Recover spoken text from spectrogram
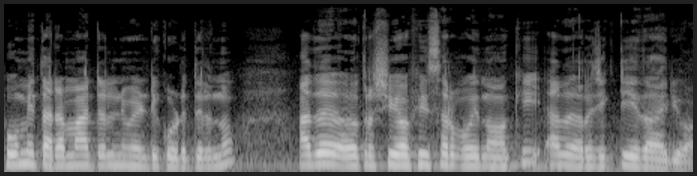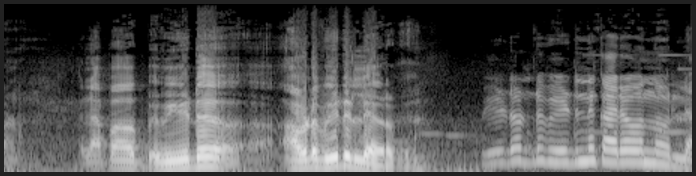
ഭൂമി തരംമാറ്റലിന് വേണ്ടി കൊടുത്തിരുന്നു. അത് കൃഷി ഓഫീസർ പോയി നോക്കി അത് റിജക്റ്റ് ചെയ്ത കാര്യമാണ്. അല്ല അപ്പോൾ വീട് അവിടെ വീടില്ലേ അവർക്ക്? വീടുണ്ട് വീടിന് കരമൊന്നുമില്ല.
